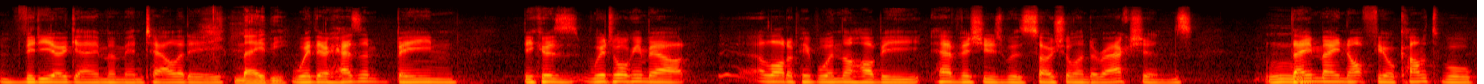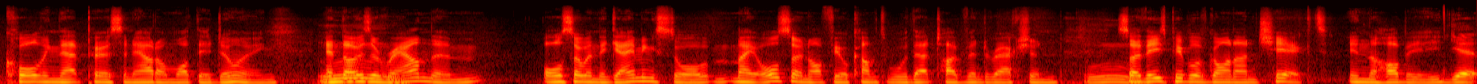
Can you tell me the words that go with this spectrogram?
video gamer mentality Maybe. where there hasn't been because we're talking about a lot of people in the hobby have issues with social interactions. Mm. They may not feel comfortable calling that person out on what they're doing, and those Mm. around them, also in the gaming store, may also not feel comfortable with that type of interaction. Mm. So these people have gone unchecked in the hobby, yeah.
